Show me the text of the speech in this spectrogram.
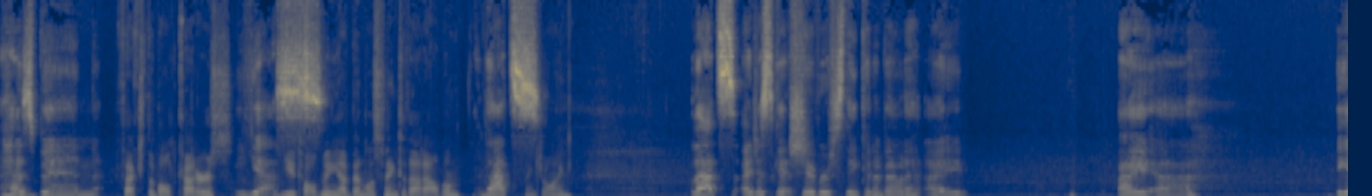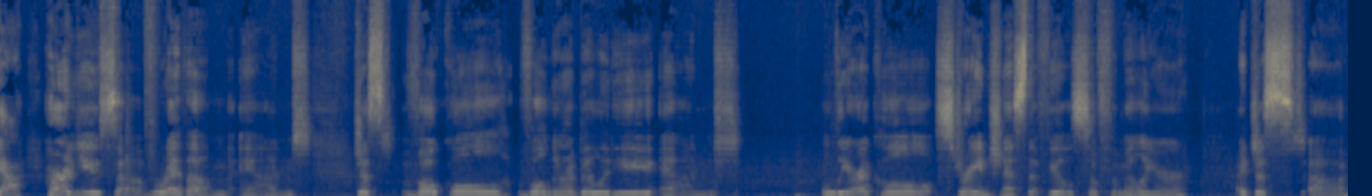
has been Fetch the Bolt Cutters. yes. You told me. I've been listening to that album, that's enjoying. that's I just get shivers thinking about it. I I uh yeah, her use of rhythm and just vocal vulnerability and lyrical strangeness that feels so familiar. I just uh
